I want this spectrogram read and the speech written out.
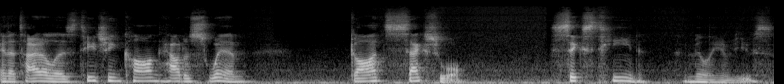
And the title is Teaching Kong How to Swim God Sexual. 16 million views.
